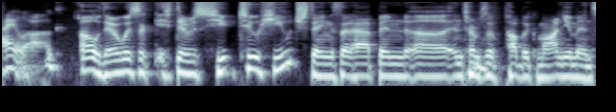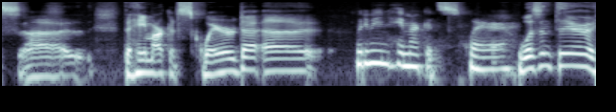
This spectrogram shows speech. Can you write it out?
dialogue. Oh, there was a there was hu- two huge things that happened uh, in terms of public monuments. Uh, the Haymarket Square. di- Uh, What do you mean Haymarket Square? wasn't there a,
